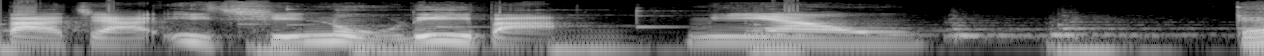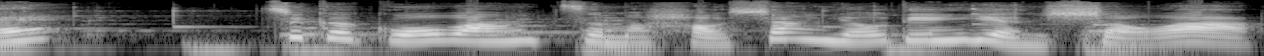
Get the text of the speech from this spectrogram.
大家一起努力吧，喵！哎，这个国王怎么好像有点眼熟啊？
